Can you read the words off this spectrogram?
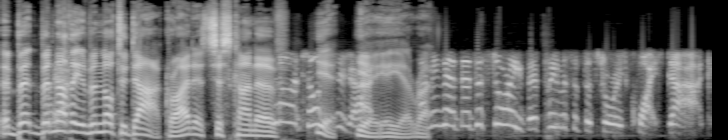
uh, but but nothing, but not too dark, right? It's just kind of no, it's not yeah, too dark. Yeah, yeah, yeah, right. I mean, the, the, the story, the premise of the story is quite dark,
